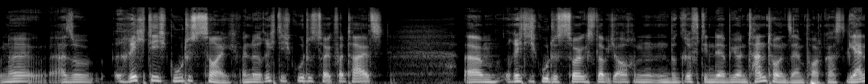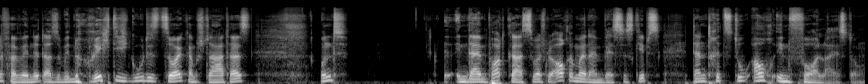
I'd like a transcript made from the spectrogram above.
ne? also richtig gutes Zeug. Wenn du richtig gutes Zeug verteilst, ähm, richtig gutes Zeug ist, glaube ich, auch ein, ein, Begriff, den der Björn Tantor in seinem Podcast gerne verwendet. Also wenn du richtig gutes Zeug am Start hast und in deinem Podcast zum Beispiel auch immer dein Bestes gibst, dann trittst du auch in Vorleistung.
